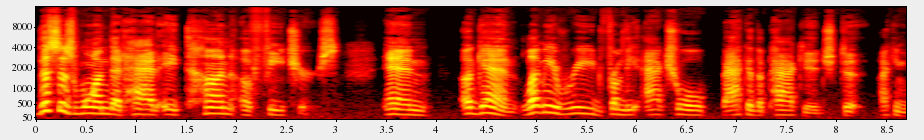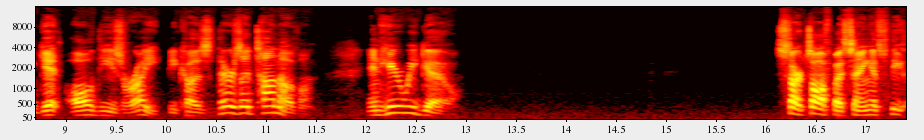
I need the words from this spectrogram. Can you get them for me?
This is one that had a ton of features and Again, let me read from the actual back of the package to I can get all these right because there's a ton of them. And here we go. Starts off by saying it's the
